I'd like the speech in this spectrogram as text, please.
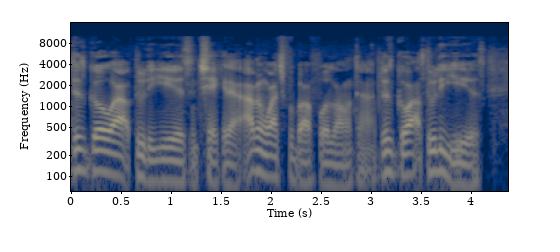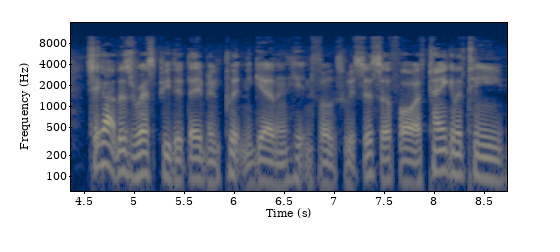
Just go out through the years and check it out. I've been watching football for a long time. Just go out through the years, check out this recipe that they've been putting together and hitting folks with. Just so far as tanking a team,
